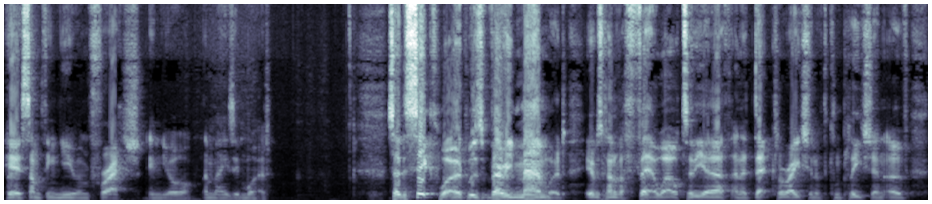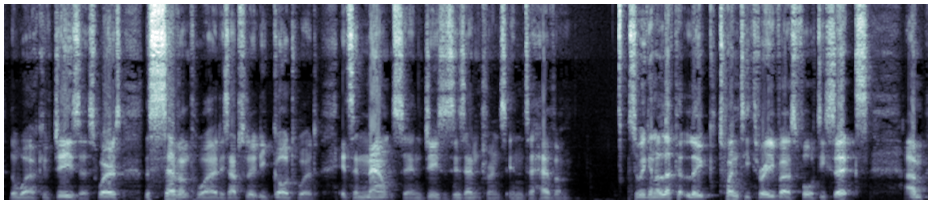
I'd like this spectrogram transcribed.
hear something new and fresh in your amazing word. So the sixth word was very manward. It was kind of a farewell to the earth and a declaration of the completion of the work of Jesus. Whereas the seventh word is absolutely Godward. It's announcing Jesus' entrance into heaven. So we're going to look at Luke 23, verse 46. Um,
